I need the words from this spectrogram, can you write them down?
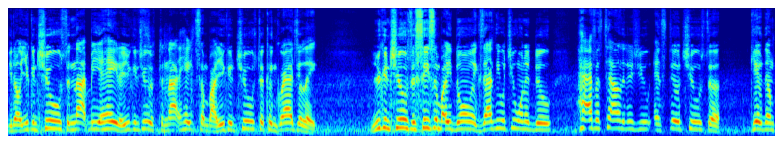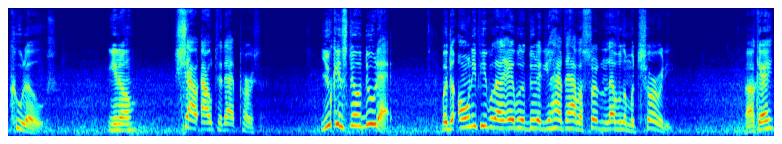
You know, you can choose to not be a hater. You can choose to not hate somebody. You can choose to congratulate. You can choose to see somebody doing exactly what you want to do, half as talented as you, and still choose to give them kudos. You know, shout out to that person. You can still do that. But the only people that are able to do that, you have to have a certain level of maturity. Okay?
